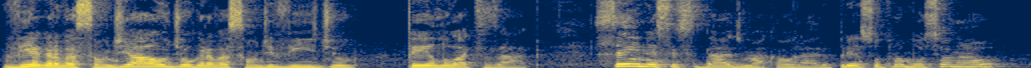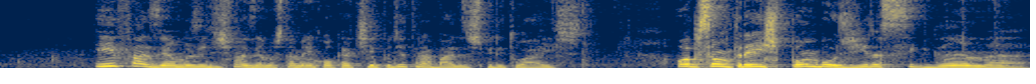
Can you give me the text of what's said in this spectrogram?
via gravação de áudio ou gravação de vídeo pelo WhatsApp, sem necessidade de marcar horário. Preço promocional e fazemos e desfazemos também qualquer tipo de trabalhos espirituais. Opção 3, Pombogira Cigana.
